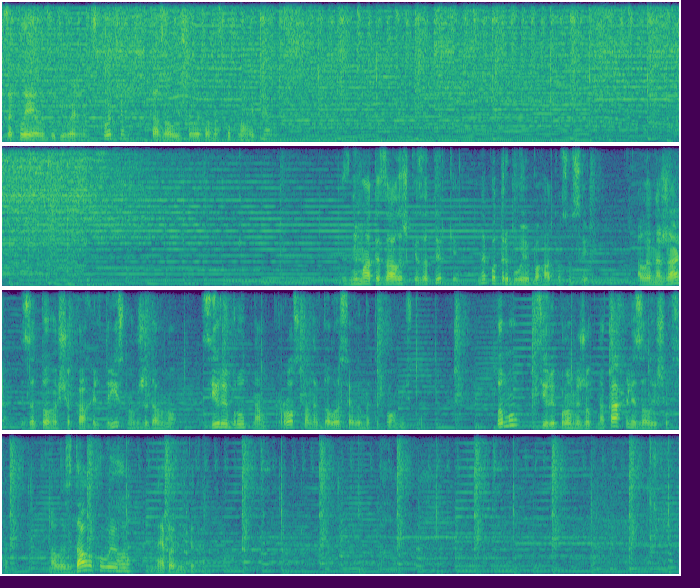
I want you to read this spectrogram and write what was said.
Заклеїли будівельним скотчем та залишили до наступного дня. Знімати залишки затирки не потребує багато зусиль. Але, на жаль, із-за того, що кахель тріснув вже давно, сірий бруд нам просто не вдалося вимити повністю. Тому сірий проміжок на кахелі залишився, але здалеку ви його не помітите.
